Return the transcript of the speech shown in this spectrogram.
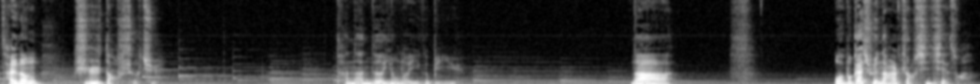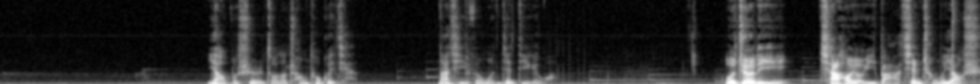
才能直捣蛇穴。他难得用了一个比喻。那我们该去哪儿找新线索？要不是走到床头柜前，拿起一份文件递给我，我这里恰好有一把现成的钥匙。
